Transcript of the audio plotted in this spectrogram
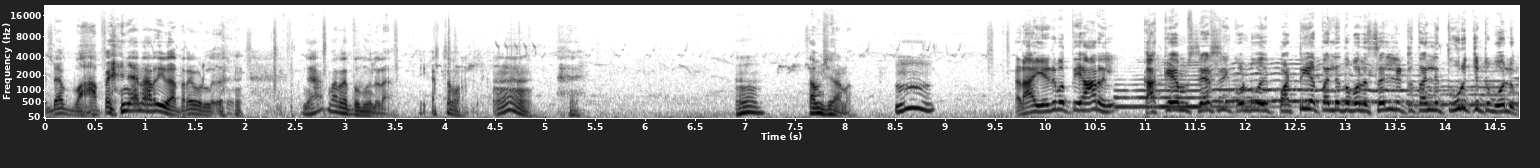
എന്റെ ബാപ്പയെ ഞാൻ അറിയൂ അത്രേ ഉള്ളു. ഞാൻ പറയത്തൊന്നുമില്ലടാ. നീ കഷ്ടമറല്ലേ സംശയമാണ്? എടാ എഴുപത്തി ആറിൽ കക്കയം സ്റ്റേഷനിൽ കൊണ്ടുപോയി പട്ടിയെ തല്ലുന്ന പോലെ സെല്ലിട്ട് തല്ലി തൂറിച്ചിട്ട് പോലും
